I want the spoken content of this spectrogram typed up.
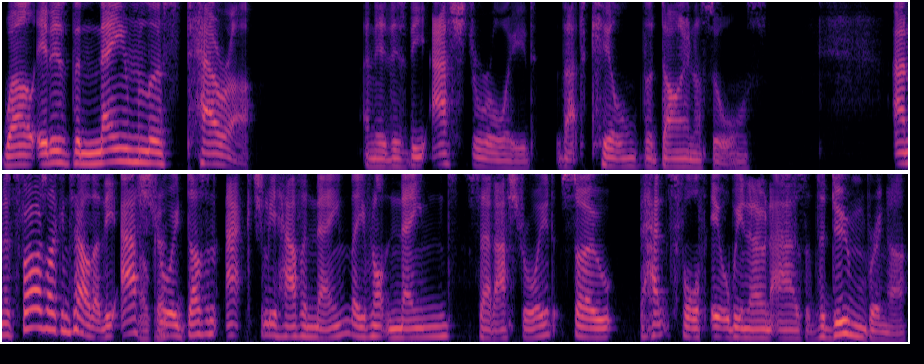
well, it is the nameless terror. And it is the asteroid that killed the dinosaurs. And as far as I can tell, that the asteroid doesn't actually have a name. They've not named said asteroid. So henceforth it will be known as the Doombringer.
